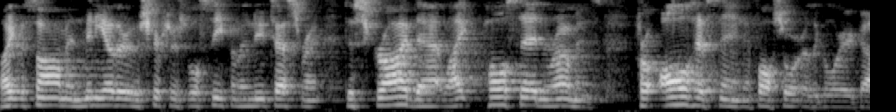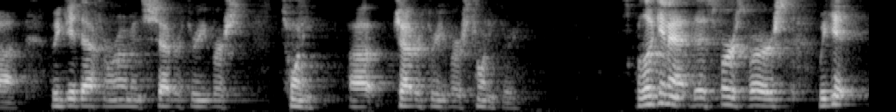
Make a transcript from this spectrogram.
Like the Psalm and many other scriptures we'll see from the New Testament describe that, like Paul said in Romans, for all have sinned and fall short of the glory of God. We get that from Romans chapter 3, verse 20, uh, chapter 3, verse 23. Looking at this first verse, we get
